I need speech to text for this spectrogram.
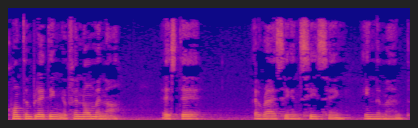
contemplating phenomena as they arising and ceasing in the mind.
